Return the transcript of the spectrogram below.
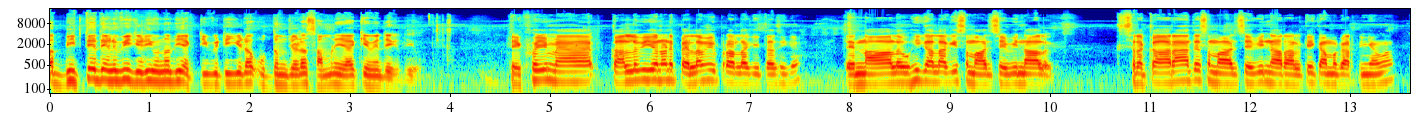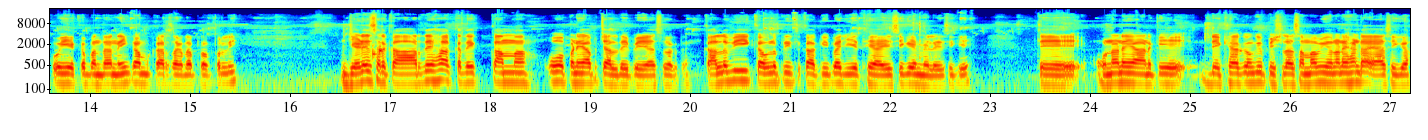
ਅ, ਬੀਤੇ ਦਿਨ ਵੀ ਜਿਹੜੀ ਉਹਨਾਂ ਦੀ ਐਕਟੀਵਿਟੀ ਜਿਹੜਾ ਉਦਮ ਜਿਹੜਾ ਸਾਹਮਣੇ ਆਇਆ ਕਿਵੇਂ ਦੇਖਦੇ ਹੋ? ਦੇਖੋ ਜੀ ਮੈਂ ਕੱਲ ਵੀ ਉਹਨਾਂ ਨੇ ਪਹਿਲਾਂ ਵੀ ਉਪਰਾਲਾ ਕੀਤਾ ਸੀਗਾ ਤੇ ਨਾਲ ਉਹੀ ਗੱਲ ਆ ਗਈ ਸਮਾਜ ਸੇਵੀ ਨਾਲ। ਸਰਕਾਰਾਂ ਤੇ ਸਮਾਜ ਸੇਵੀ ਨਾਲ ਰਲ ਕੇ ਕੰਮ ਕਰਦੀਆਂ ਵਾ ਕੋਈ ਇੱਕ ਬੰਦਾ ਨਹੀਂ ਕੰਮ ਕਰ ਸਕਦਾ ਪ੍ਰੋਪਰਲੀ ਜਿਹੜੇ ਸਰਕਾਰ ਦੇ ਹੱਕ ਦੇ ਕੰਮ ਆ, ਉਹ ਆਪਣੇ ਆਪ ਚੱਲਦੇ ਪਏ ਆ ਇਸ ਵਕਤ। ਕੱਲ ਵੀ ਕਵਲਪ੍ਰੀਤ ਕਾਕੀ ਭਾਜੀ ਇੱਥੇ ਆਏ ਸੀਗੇ ਮਿਲੇ ਸੀਗੇ। ਤੇ ਉਹਨਾਂ ਨੇ ਆਣ ਕੇ ਦੇਖਿਆ ਕਿਉਂਕਿ ਪਿਛਲਾ ਸਮਾਂ ਵੀ ਉਹਨਾਂ ਨੇ ਹੰਡਾਇਆ ਸੀਗਾ।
